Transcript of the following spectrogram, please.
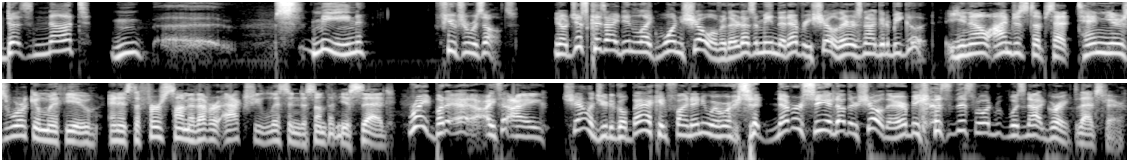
does not m- uh, mean future results. You know, just because I didn't like one show over there doesn't mean that every show there is not going to be good. You know, I'm just upset. Ten years working with you, and it's the first time I've ever actually listened to something you said. Right, but uh, I, th- I challenge you to go back and find anywhere where I said never see another show there because this one was not great. That's fair.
